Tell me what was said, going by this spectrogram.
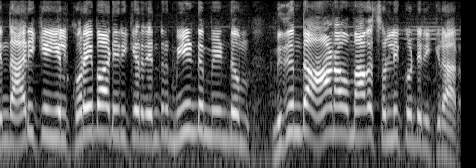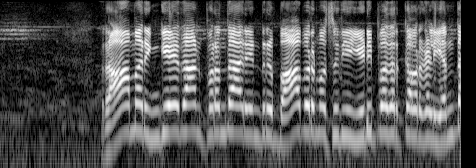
இந்த அறிக்கையில் குறைபாடு இருக்கிறது என்று மீண்டும் மீண்டும் மிகுந்த ஆணவமாக சொல்லிக் கொண்டிருக்கிறார். ராமர் இங்கேதான் பிறந்தார் என்று பாபர் மசூதியை இடிப்பதற்கு அவர்கள் எந்த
